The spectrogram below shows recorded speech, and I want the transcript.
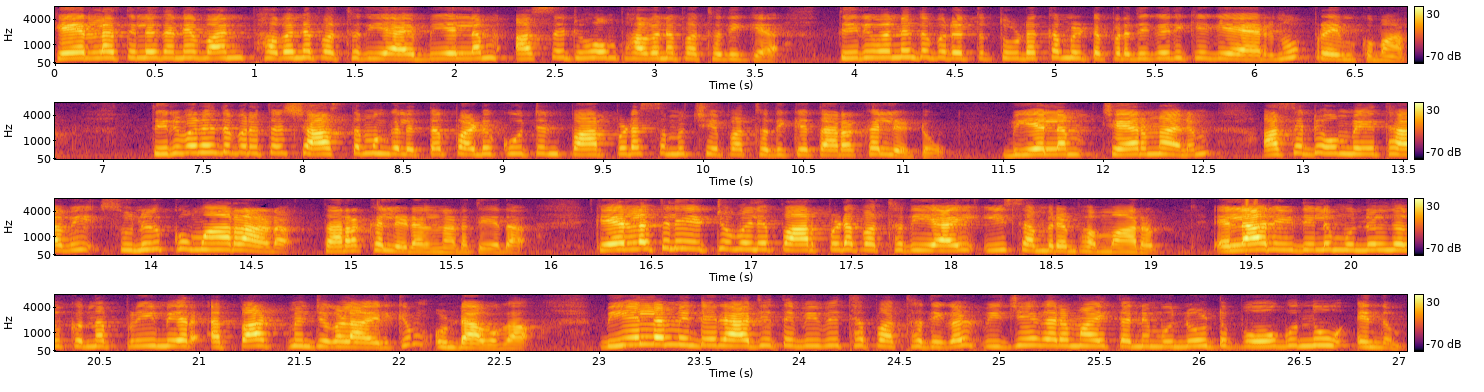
കേരളത്തിലെ തന്നെ വൻ ഭവന പദ്ധതിയായ B L M asset home ഭവന പദ്ധതിക്ക് തിരുവനന്തപുരത്ത് തുടക്കമിട്ട് പ്രതികരിക്കുകയായിരുന്നു പ്രേംകുമാർ. തിരുവനന്തപുരത്ത് ശാസ്തമംഗലത്ത് പടുകൂറ്റൻ പാർപ്പിട സമുച്ചയ പദ്ധതിക്ക് തറക്കല്ലിട്ടു. ബി എൽ എം ചെയർമാനും അസറ്റോ മേധാവി സുനിൽകുമാറാണ് തറക്കല്ലിടൽ നടത്തിയത്. കേരളത്തിലെ ഏറ്റവും വലിയ പാർപ്പിട പദ്ധതിയായി ഈ സംരംഭം മാറും. എല്ലാ രീതിയിലും മുന്നിൽ നിൽക്കുന്ന പ്രീമിയർ അപ്പാർട്ട്മെന്റുകളായിരിക്കും ഉണ്ടാവുക. ബി എൽ എമ്മിന്റെ രാജ്യത്തെ വിവിധ പദ്ധതികൾ വിജയകരമായി തന്നെ മുന്നോട്ട് പോകുന്നു എന്നും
